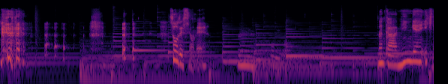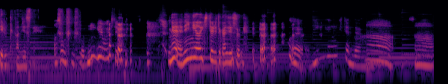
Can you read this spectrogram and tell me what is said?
そうですよねなんか人間生きてるって感じですね。あ、そうそうそう、人間を生きてる。ねえ人間は生きてるって感じですよね。そうだよ、人間を生きてんだよ、みんなああ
